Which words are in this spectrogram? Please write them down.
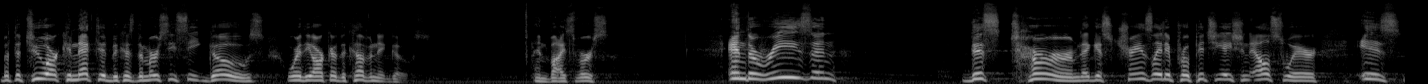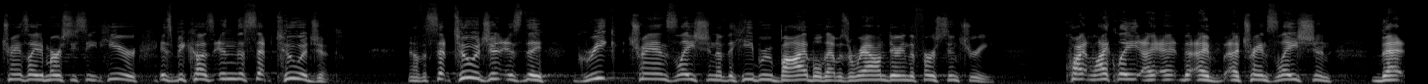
But the two are connected because the mercy seat goes where the Ark of the Covenant goes, and vice versa. And the reason this term that gets translated propitiation elsewhere is translated mercy seat here is because in the Septuagint, now, the Septuagint is the Greek translation of the Hebrew Bible that was around during the first century. Quite likely a, a, a, translation that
